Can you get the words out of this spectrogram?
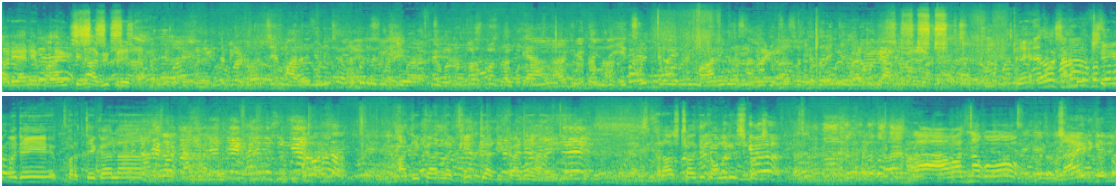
पर्यायाने महायुतीला अभिप्रेत आहे. लोकशाहीमध्ये प्रत्येकाला अधिकार नक्कीच त्या ठिकाणी आहे. राष्ट्रवादी काँग्रेस पक्ष. आवाज नको. लाइट गेलेला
